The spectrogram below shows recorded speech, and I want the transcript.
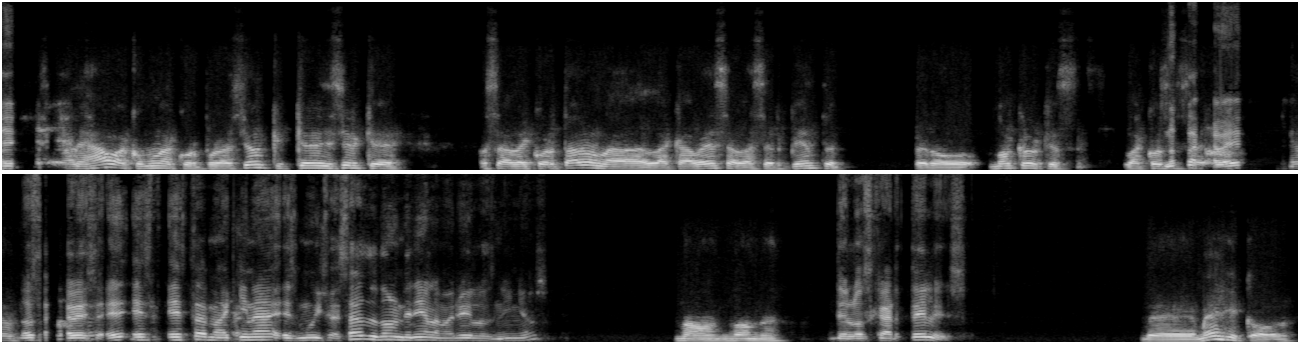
Sí. manejaba como una corporación, que quiere decir que, o sea, le cortaron la, la cabeza a la serpiente, pero no creo que es- la cosa No sea- sabes, no sabes. E- es- esta máquina es muy. ¿Sabes de dónde venían la mayoría de los niños? No, ¿dónde? De los carteles. De México.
